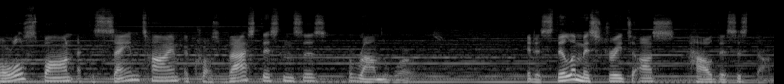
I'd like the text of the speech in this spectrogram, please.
Corals spawn at the same time across vast distances around the world. It is still a mystery to us how this is done.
